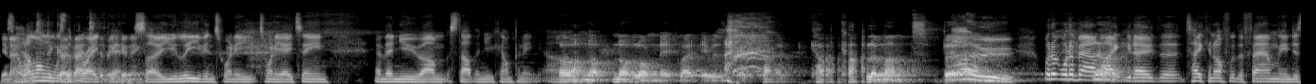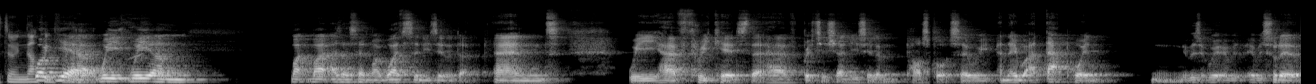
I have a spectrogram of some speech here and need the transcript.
you know, so how long was the break the then? So you leave in 20, 2018 and then you um, start the new company. Um, oh, not not long, Nick. Like it was a, couple of months. But no, um, what what about no. like you know the taking off with the family and just doing nothing? Well, yeah, we we um, my, my as I said, my wife's a New Zealander, and we have three kids that have British and New Zealand passports. So we and they were at that point. It was it was, it was sort of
